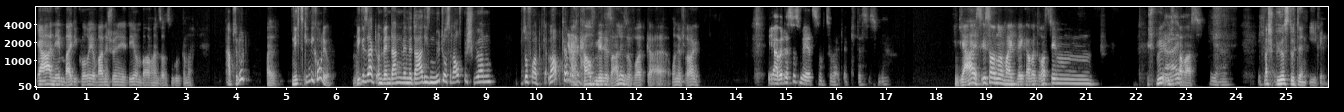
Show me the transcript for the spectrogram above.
Ja, nebenbei, die Choreo war eine schöne Idee und war auch ansonsten gut gemacht. Absolut. Also. Nichts gegen die Choreo. Wie gesagt, und wenn dann, wenn wir da diesen Mythos raufbeschwören, sofort, überhaupt kein Problem. Ja, kaufen wir das alle sofort, ohne Frage. Ja, aber das ist mir jetzt noch zu weit weg. Das ist mir. Ja, es ist auch noch weit weg, aber trotzdem spüre ich da was. Ja. Ich was spürst du denn, Igel?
